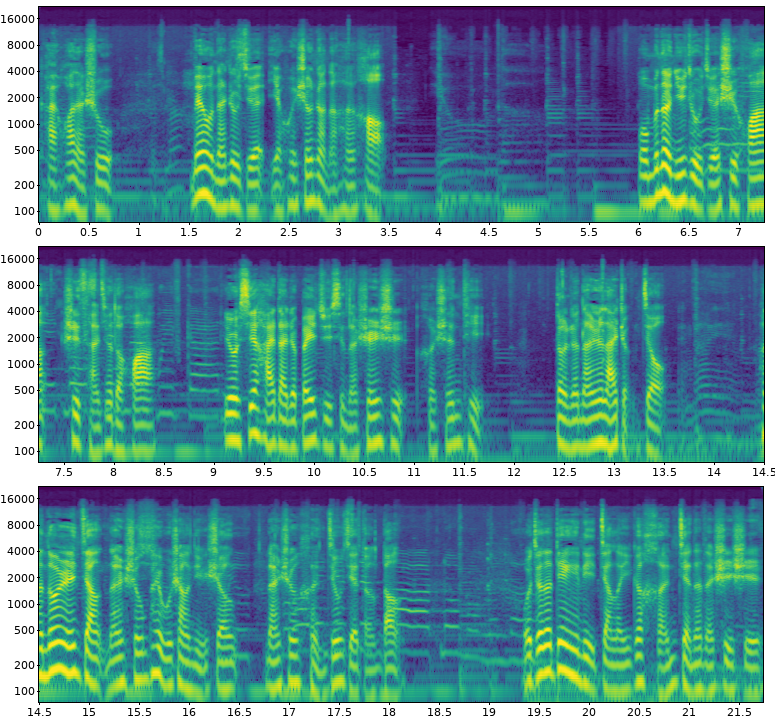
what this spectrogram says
开花的树，没有男主角也会生长得很好。我们的女主角是花，是残缺的花，有些还带着悲剧性的身世和身体，等着男人来拯救。很多人讲男生配不上女生。男生很纠结，等等。我觉得电影里讲了一个很简单的事实：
